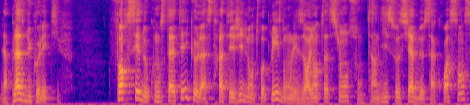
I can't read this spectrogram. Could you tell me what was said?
La place du collectif. Force est de constater que la stratégie de l'entreprise dont les orientations sont indissociables de sa croissance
